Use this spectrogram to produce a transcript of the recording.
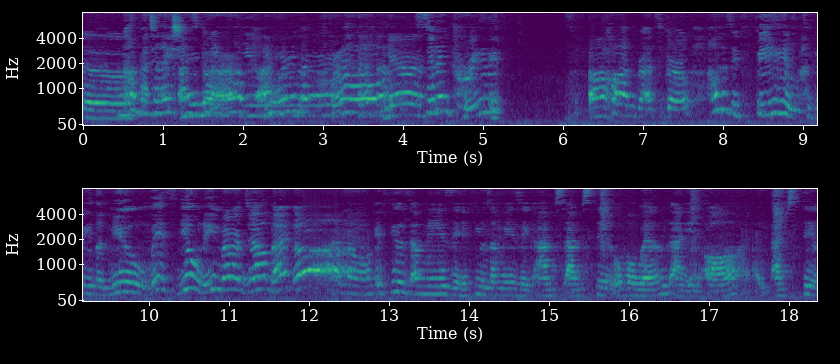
Hello. Congratulations, I girl. know. You're wearing a crown. Yeah. Sitting pretty. Uh, congrats, girl. How does it feel to be the new Miss Universe Jamaica? I know. It feels amazing. It feels amazing. I'm, I'm still overwhelmed and in awe. I, I'm still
